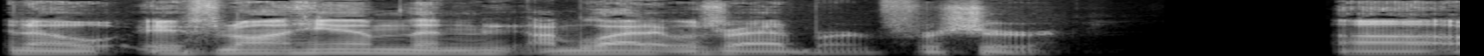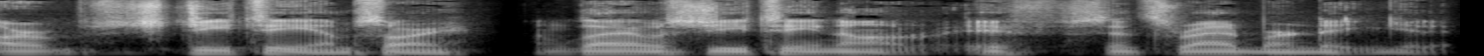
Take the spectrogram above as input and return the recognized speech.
you know, if not him, then I'm glad it was Radburn for sure. Uh, or GT, I'm sorry. I'm glad it was GT, not if since Radburn didn't get it.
